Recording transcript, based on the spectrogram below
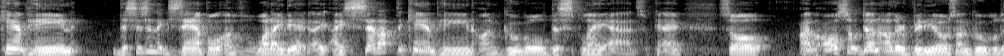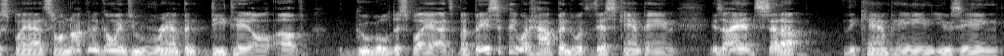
campaign, this is an example of what I did. I, I, set up the campaign on Google Display Ads, okay? So I've also done other videos on Google Display Ads, so I'm not going to go into rampant detail of Google Display Ads. But basically what happened with this campaign is I had set up the campaign using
